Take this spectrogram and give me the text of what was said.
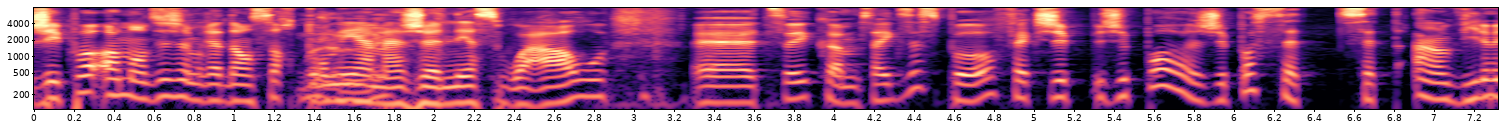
J'ai pas, oh mon Dieu, j'aimerais donc ça retourner à ma jeunesse. Waouh! Tu sais, comme ça existe pas. Fait que j'ai j'ai pas, j'ai pas cette, cette envie-là.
